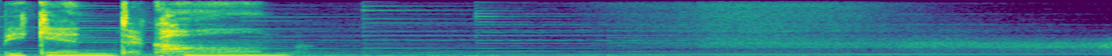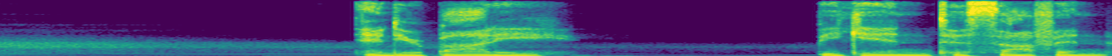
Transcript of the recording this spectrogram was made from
begin to calm. And your body begin to soften.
